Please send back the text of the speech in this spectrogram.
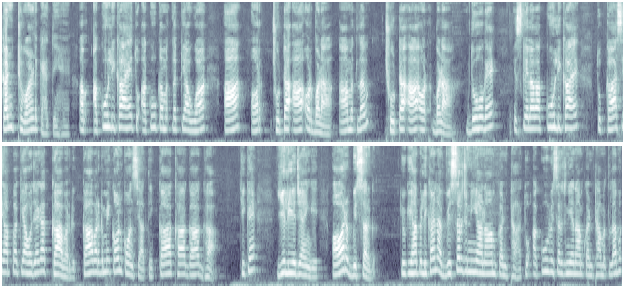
कंठ वर्ण कहते हैं। अब अकुह लिखा है तो अकुह का मतलब क्या हुआ? आ और छोटा आ और बड़ा। आ मतलब छोटा आ और बड़ा। दो हो गए। इसके अलावा कुह लिखा है तो का से आपका क्या हो जाएगा? का वर्ग। का वर्ग में कौन कौन से आते हैं? का, खा, गा, घा। ठीक है? ये लिए जाएँगे। और विसर्ग। क्योंकि यहाँ पे लिखा है ना, विसर्जनीय नाम कंठा। तो अकु विसर्जनीय नाम कंठा मतलब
